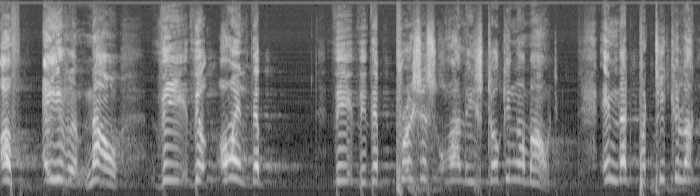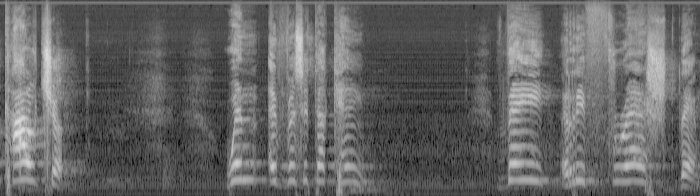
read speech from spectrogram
of Aaron. Now, the, the oil, the, the, the, the precious oil he's talking about in that particular culture. When a visitor came, they refreshed them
